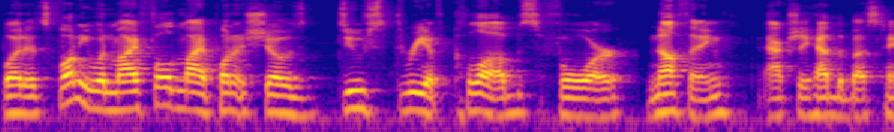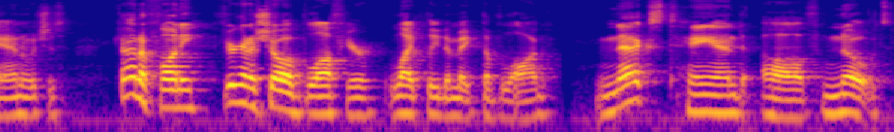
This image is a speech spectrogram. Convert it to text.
But it's funny when my fold, my opponent shows deuce three of clubs for nothing. Actually had the best hand, which is kind of funny. If you're going to show a bluff, you're likely to make the vlog. Next hand of note.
